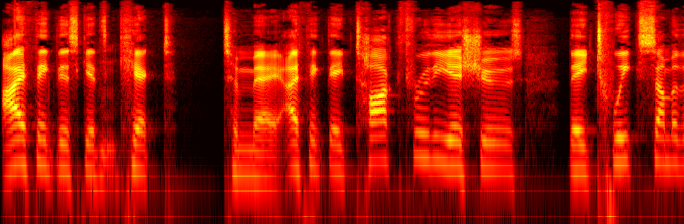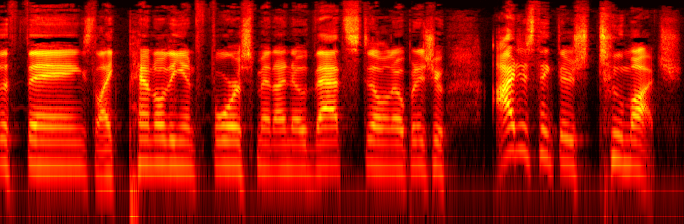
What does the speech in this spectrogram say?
I think this gets mm-hmm. kicked to May. I think they talk through the issues. They tweak some of the things like penalty enforcement. I know that's still an open issue. I just think there's too much.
